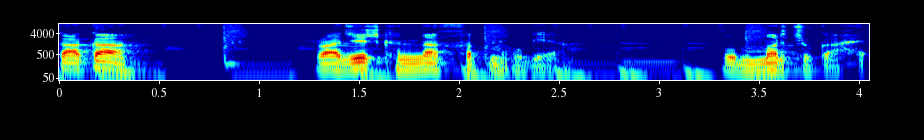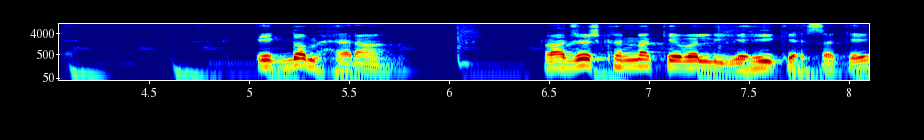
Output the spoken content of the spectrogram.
काका, राजेश खन्ना खत्म हो गया। वो मर चुका है। एकदम हैरान। राजेश खन्ना केवल यही कह सके,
